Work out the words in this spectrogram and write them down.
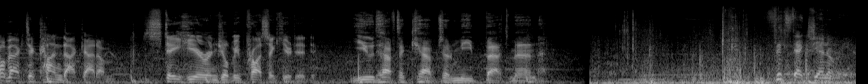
Go back to Kahndaq, Adam. Stay here and you'll be prosecuted. You'd have to capture me, Batman. Fix that generator.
